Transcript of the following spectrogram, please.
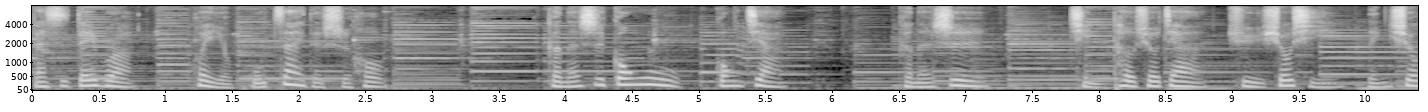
但是 Debra 会有不在的时候，可能是公务公假，可能是请特休假去休息灵修，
